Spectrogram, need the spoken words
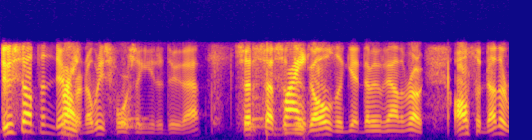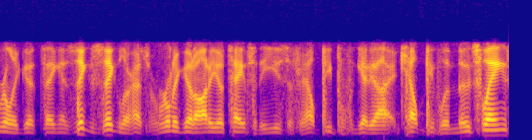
do something different. Right. Nobody's forcing you to do that. Set set some new goals and get move down the road. Also, another really good thing is Zig Ziglar has some really good audio tapes that he uses to help people get uh, help people with mood swings.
